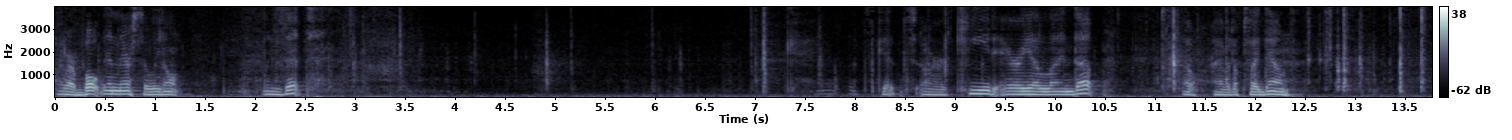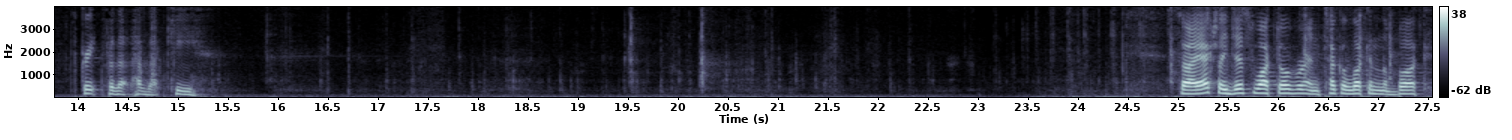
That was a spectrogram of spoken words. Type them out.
Got our bolt in there so we don't lose it. Let's get our keyed area lined up. Oh, I have it upside down. It's great for that have that key So I actually just walked over and took a look in the book.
